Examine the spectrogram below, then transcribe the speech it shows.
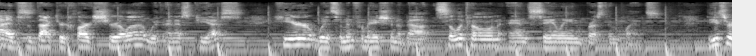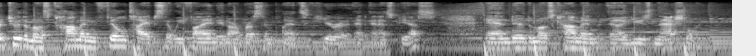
Hi, this is Dr. Clark Schierle with NSPS, here with some information about silicone and saline breast implants. These are two of the most common fill types that we find in our breast implants here at NSPS, and they're the most common uh, used nationally.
